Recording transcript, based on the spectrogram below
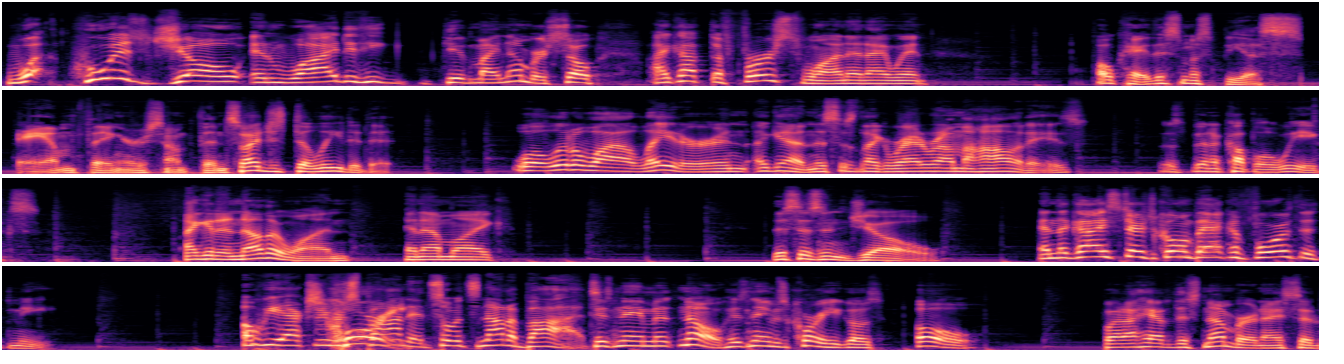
what? Who is Joe, and why did he give my number? So I got the first one, and I went, okay, this must be a spam thing or something. So I just deleted it. Well, a little while later, and again, this is like right around the holidays. It's been a couple of weeks. I get another one, and I'm like, this isn't Joe. And the guy starts going back and forth with me. Oh, he actually Corey. responded, so it's not a bot. His name is no, his name is Corey. He goes, "Oh, but I have this number." And I said,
